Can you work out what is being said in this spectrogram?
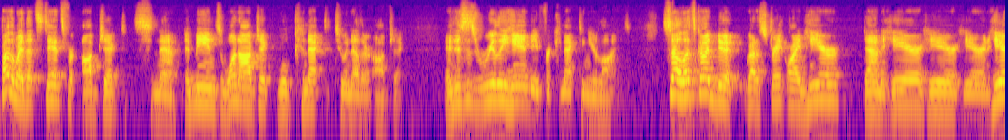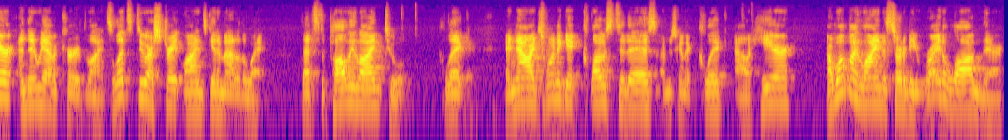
by the way, that stands for object snap. It means one object will connect to another object. And this is really handy for connecting your lines. So let's go ahead and do it. We've got a straight line here, down to here, here, here, and here, and then we have a curved line. So let's do our straight lines, get them out of the way. That's the polyline tool. Click. And now I just want to get close to this. I'm just going to click out here. I want my line to sort of be right along there.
